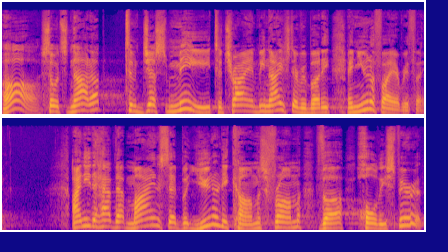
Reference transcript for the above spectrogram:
Oh, so it's not up to just me to try and be nice to everybody and unify everything. I need to have that mindset, but unity comes from the Holy Spirit.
